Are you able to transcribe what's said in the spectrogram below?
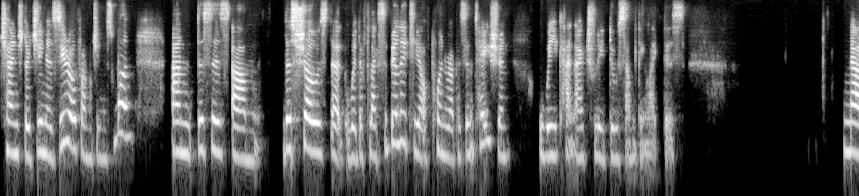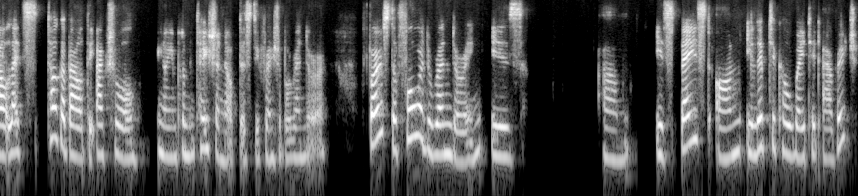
change the genus zero from genus one. And this is um, this shows that with the flexibility of point representation, we can actually do something like this. Now let's talk about the actual you know, implementation of this differentiable renderer. First, the forward rendering is um, is based on elliptical weighted average,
